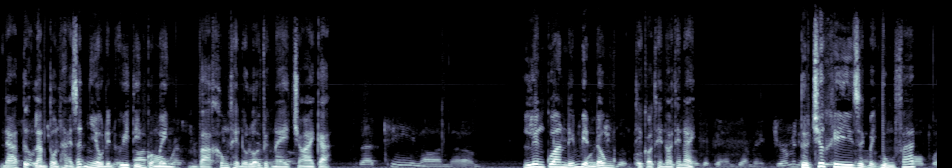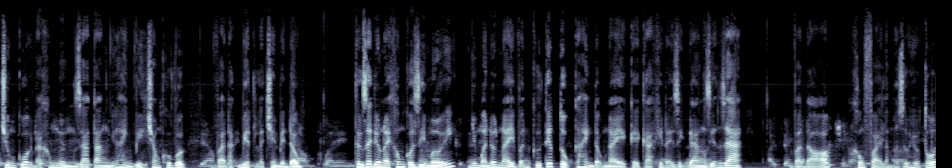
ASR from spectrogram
đã tự làm tổn hại rất nhiều đến uy tín của mình và không thể đổ lỗi việc này cho ai cả. Liên quan đến Biển Đông thì có thể nói thế này. Từ trước khi dịch bệnh bùng phát, Trung Quốc đã không ngừng gia tăng những hành vi trong khu vực và đặc biệt là trên Biển Đông. Thực ra điều này không có gì mới, nhưng mà nước này vẫn cứ tiếp tục các hành động này kể cả khi đại dịch đang diễn ra. Và đó không phải là một dấu hiệu tốt.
